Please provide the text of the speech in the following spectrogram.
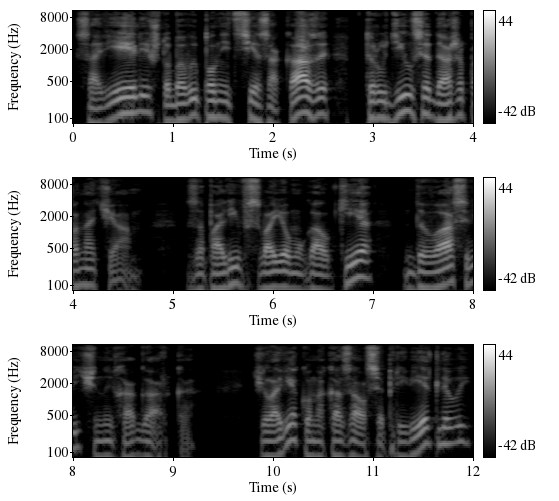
Савелий, чтобы выполнить все заказы, трудился даже по ночам, запалив в своем уголке два свечных огарка. Человек он оказался приветливый,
